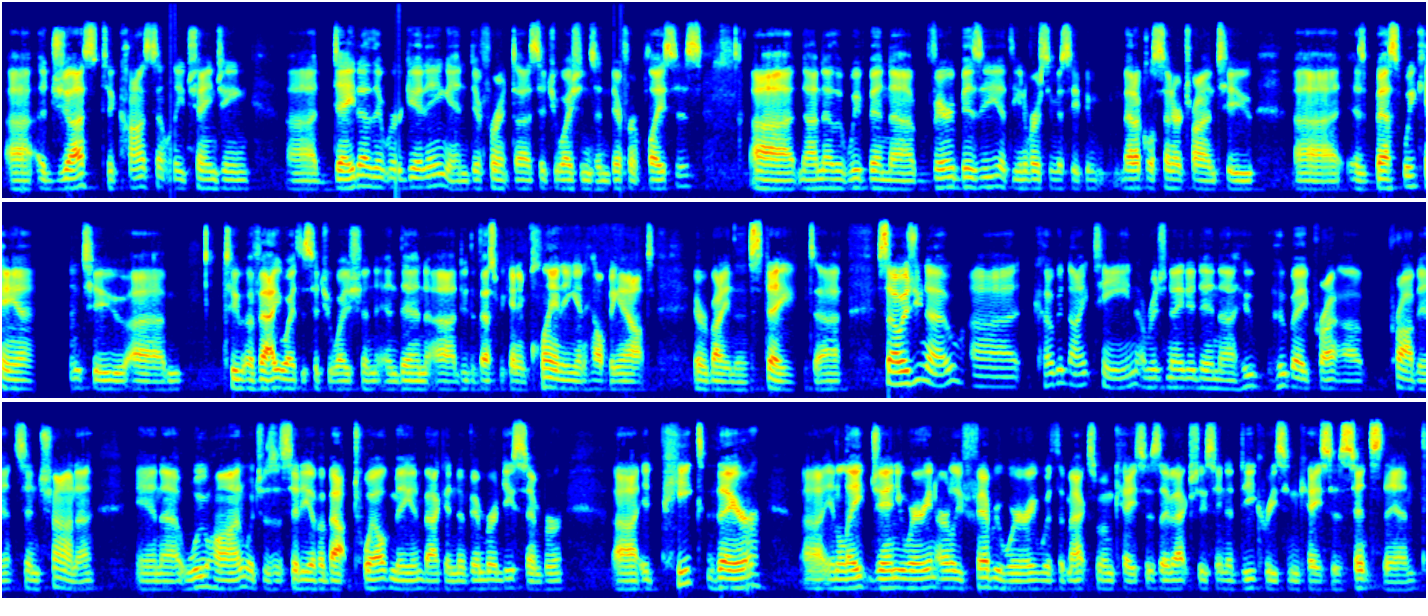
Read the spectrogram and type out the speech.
uh, adjust to constantly changing uh, data that we're getting and different uh, situations in different places. Uh, now, I know that we've been uh, very busy at the University of Mississippi Medical Center trying to, uh, as best we can, to um, to evaluate the situation and then do the best we can in planning and helping out everybody in the state. so, as you know, COVID 19 originated in Hubei pro- province in China in uh, Wuhan, which was a city of about 12 million back in November and December. Uh, it peaked there uh, in late January and early February with the maximum cases. They've actually seen a decrease in cases since then,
